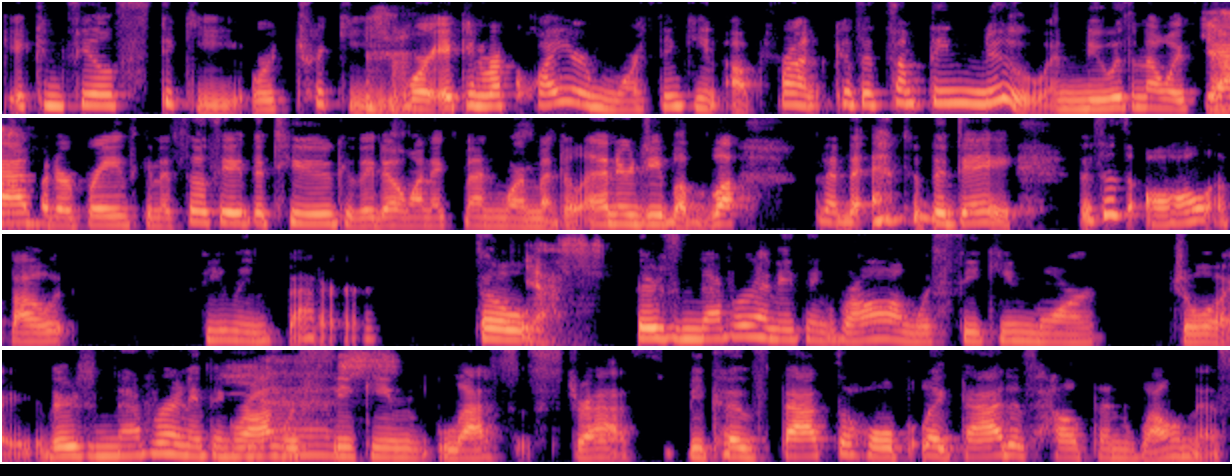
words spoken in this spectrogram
it can feel sticky or tricky mm-hmm. or it can require more thinking up front because it's something new and new isn't always yeah. bad but our brains can associate the two because they don't want to expend more mental energy blah blah blah but at the end of the day this is all about feeling better so yes there's never anything wrong with seeking more joy. There's never anything yes. wrong with seeking less stress because that's the whole like that is health and wellness.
